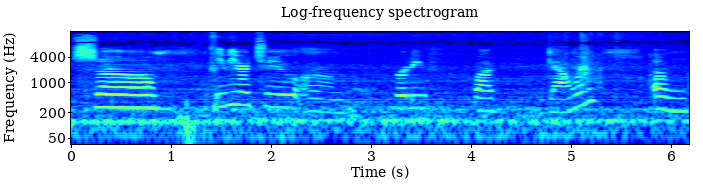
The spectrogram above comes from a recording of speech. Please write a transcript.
So EVR2 um 35 gallon. Um,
